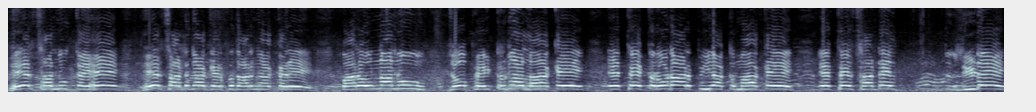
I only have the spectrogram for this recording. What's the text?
ਫਿਰ ਸਾਨੂੰ ਕਹੇ, ਫਿਰ ਸਾਡੀਆਂ ਗ੍ਰਿਫਤਾਰੀਆਂ ਕਰੇ। ਪਰ ਉਹਨਾਂ ਨੂੰ ਜੋ ਫੈਕਟਰੀਆਂ ਲਾ ਕੇ, ਇੱਥੇ ਕਰੋੜਾਂ ਰੁਪਈਆ ਕਮਾ ਕੇ ਇੱਥੇ ਸਾਡੇ ਲੀੜੇ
